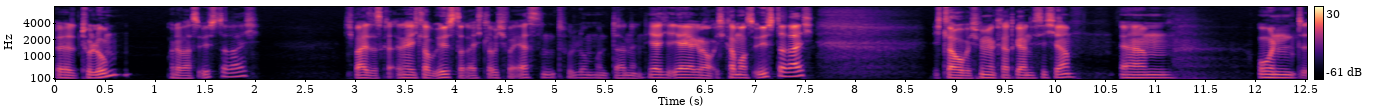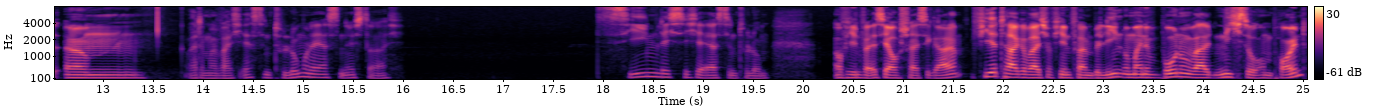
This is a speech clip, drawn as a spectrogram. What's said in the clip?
äh, Tulum, oder war es Österreich? Ich weiß es gerade, ich glaube Österreich, ich glaube, ich war erst in Tulum und dann in, ja, ja, ja, genau, ich kam aus Österreich. Ich glaube, ich bin mir gerade gar nicht sicher. Ähm, und, ähm, warte mal, war ich erst in Tulum oder erst in Österreich? Ziemlich sicher erst in Tulum. Auf jeden Fall ist ja auch scheißegal. Vier Tage war ich auf jeden Fall in Berlin und meine Wohnung war halt nicht so on point.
